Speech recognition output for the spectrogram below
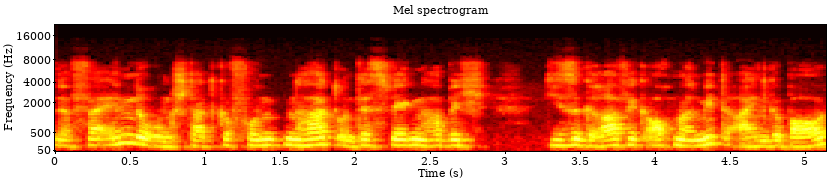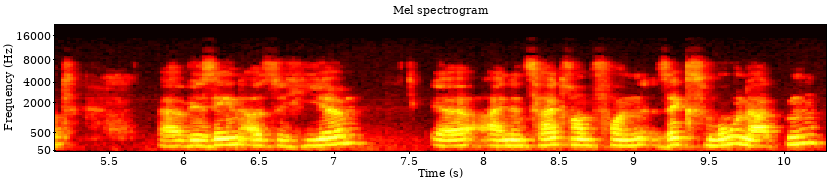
äh, Veränderung stattgefunden hat und deswegen habe ich diese Grafik auch mal mit eingebaut. Äh, wir sehen also hier äh, einen Zeitraum von sechs Monaten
